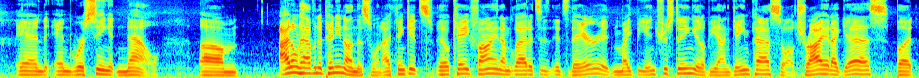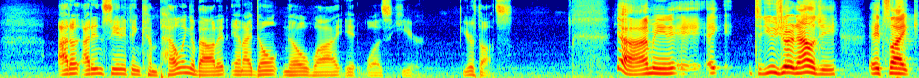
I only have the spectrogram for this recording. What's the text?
and and we're seeing it now. Um, I don't have an opinion on this one. I think it's okay, fine. I'm glad it's it's there. It might be interesting. It'll be on Game Pass, so I'll try it, I guess. But I don't. I didn't see anything compelling about it, and I don't know why it was here. Your thoughts? Yeah, I mean, i i to use your analogy, it's like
